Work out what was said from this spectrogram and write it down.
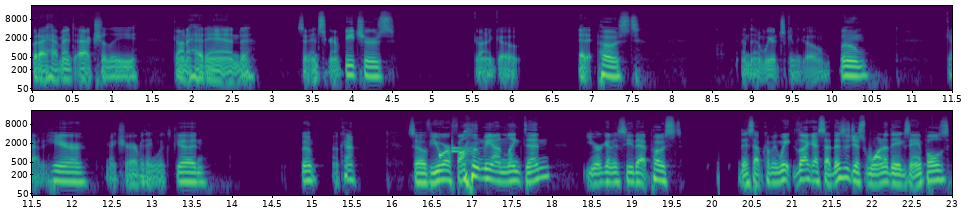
but I haven't actually gone ahead and so Instagram features, gonna go edit post, and then we're just gonna go boom, got it here, make sure everything looks good. Boom. Okay. So if you are following me on LinkedIn, you're to see that post this upcoming week. Like I said, this is just one of the examples,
